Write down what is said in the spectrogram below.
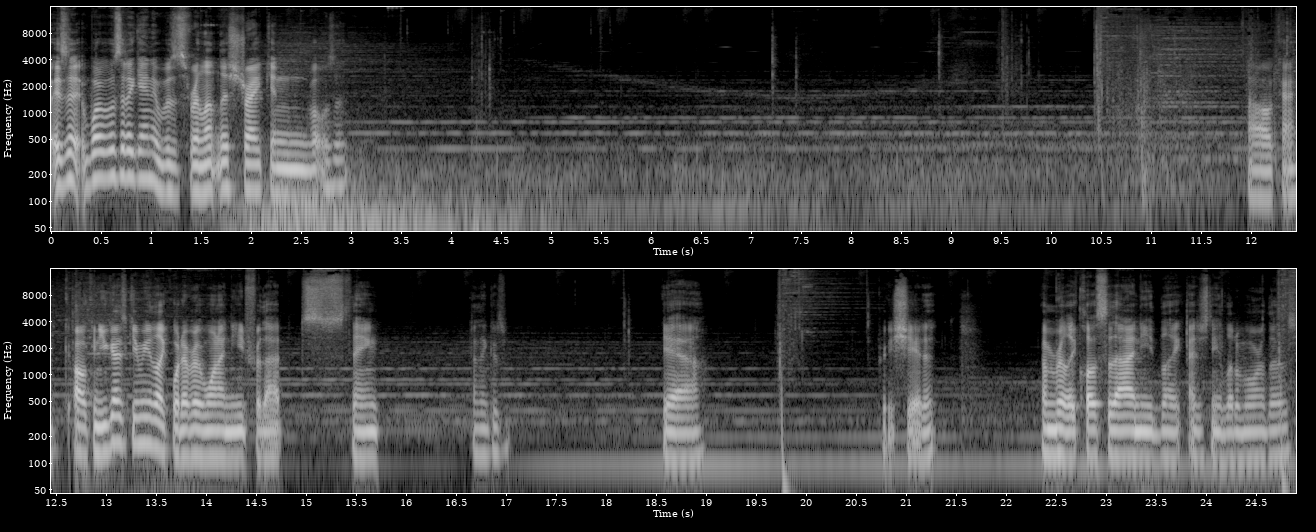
Is it what was it again? It was relentless strike and what was it? Oh, okay. Oh, can you guys give me like whatever one I need for that thing? I think is. Yeah. Appreciate it. I'm really close to that. I need like I just need a little more of those.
